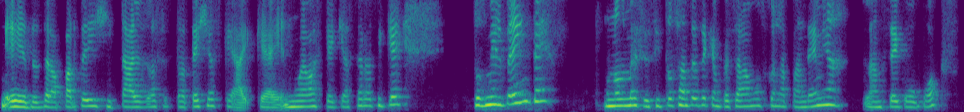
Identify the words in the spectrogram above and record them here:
Eh, desde la parte digital, las estrategias que hay, que hay nuevas que hay que hacer. Así que 2020, unos mesecitos antes de que empezáramos con la pandemia, lancé GoBox,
